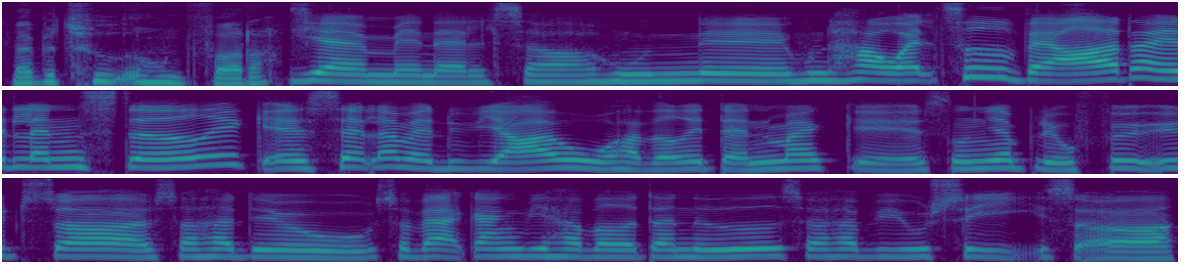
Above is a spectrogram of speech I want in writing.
Hvad betyder hun for dig? Jamen altså, hun, øh, hun har jo altid været der et eller andet sted, ikke? Øh, Selvom at jeg jo har været i Danmark, øh, siden jeg blev født, så, så har det jo, så hver gang vi har været dernede, så har vi jo ses, og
